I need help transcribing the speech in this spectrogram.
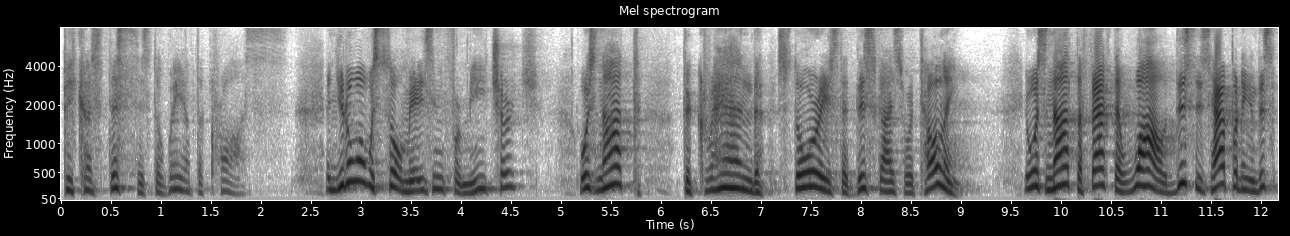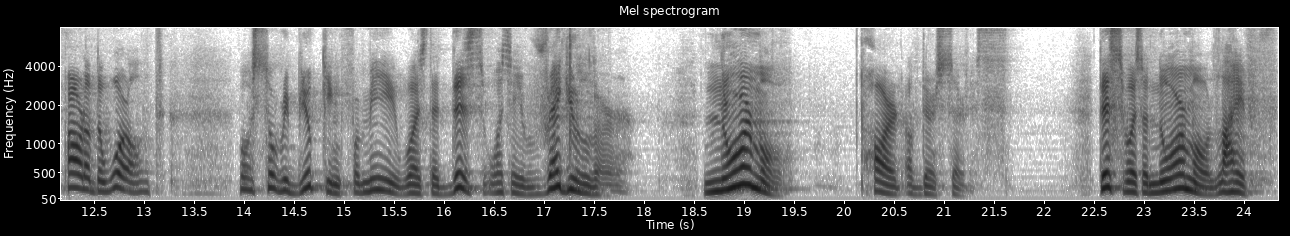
because this is the way of the cross. And you know what was so amazing for me, church? Was not the grand stories that these guys were telling. It was not the fact that, wow, this is happening in this part of the world. What was so rebuking for me was that this was a regular, normal part of their service. This was a normal life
